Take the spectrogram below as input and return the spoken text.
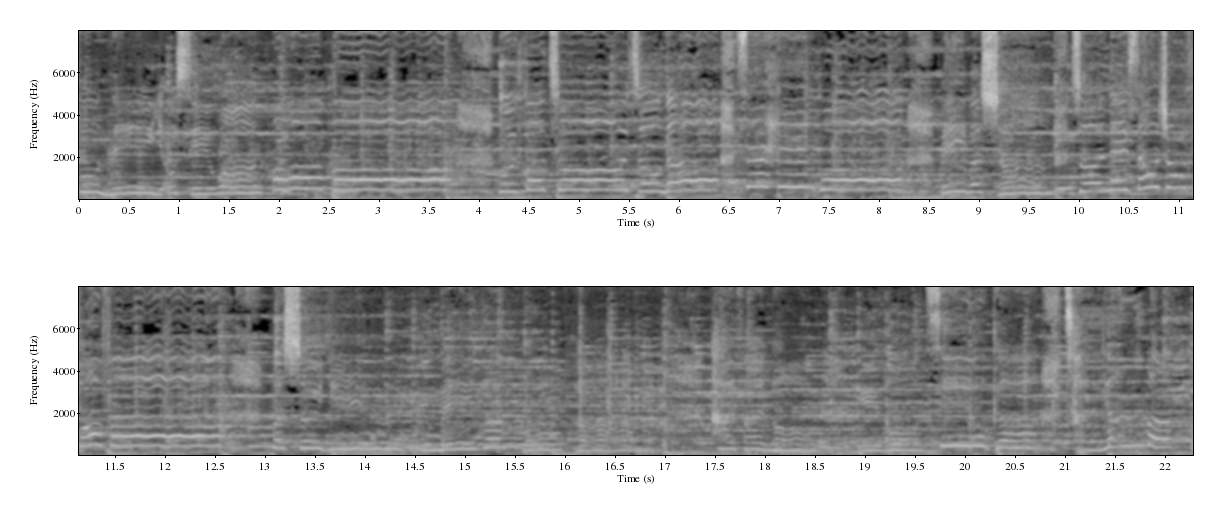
欢你有时还可怕，想在你手中火花，不需要完美不可怕，太快乐如何招架？残因不保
